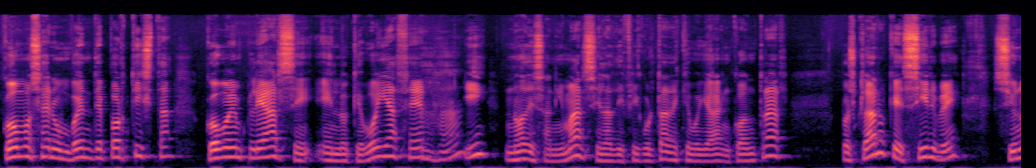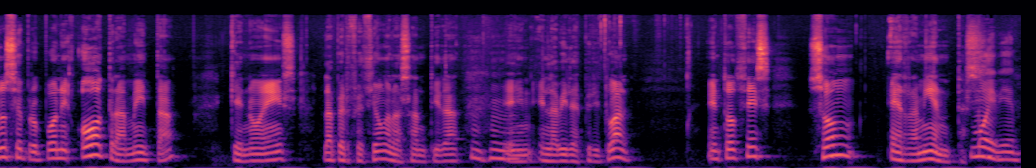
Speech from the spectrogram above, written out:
cómo ser un buen deportista, cómo emplearse en lo que voy a hacer y no desanimarse las dificultades que voy a encontrar. Pues claro que sirve si uno se propone otra meta que no es la perfección o la santidad en, en la vida espiritual. Entonces, son herramientas, Muy bien,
